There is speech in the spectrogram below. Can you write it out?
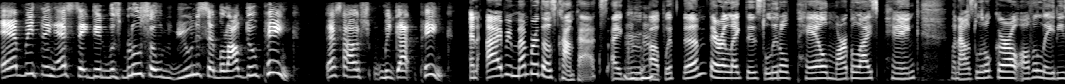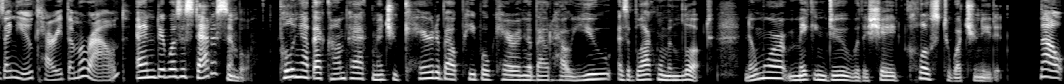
Everything Estee did was blue, so Eunice said, Well, I'll do pink. That's how we got pink. And I remember those compacts. I grew mm-hmm. up with them. They were like this little pale marbleized pink. When I was a little girl, all the ladies I knew carried them around. And it was a status symbol. Pulling out that compact meant you cared about people caring about how you, as a black woman, looked. No more making do with a shade close to what you needed. Now,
